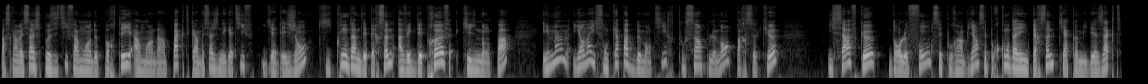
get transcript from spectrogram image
Parce qu'un message positif a moins de portée, a moins d'impact qu'un message négatif. Il y a des gens qui condamnent des personnes avec des preuves qu'ils n'ont pas. Et même, il y en a, ils sont capables de mentir tout simplement parce que ils savent que, dans le fond, c'est pour un bien, c'est pour condamner une personne qui a commis des actes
